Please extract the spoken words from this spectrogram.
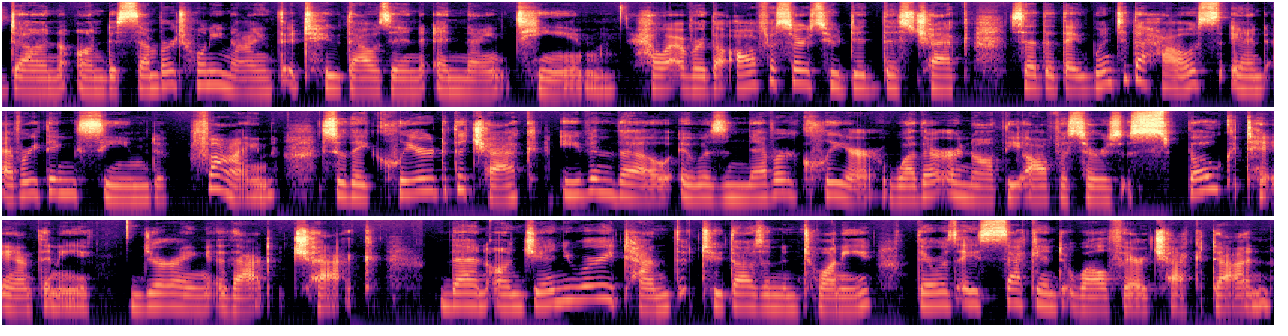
done on December 29th, 2019. However, the officers who did this check said that they went to the house and everything seemed fine. So they cleared the check, even though it was never clear whether or not the officers spoke to Anthony during that check. Then on January 10th, 2020, there was a second welfare check done.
